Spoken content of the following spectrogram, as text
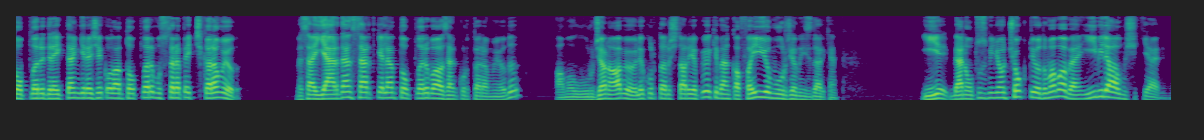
topları direkten girecek olan topları Muslera pek çıkaramıyordu. Mesela yerden sert gelen topları bazen kurtaramıyordu. Ama Uğurcan abi öyle kurtarışlar yapıyor ki ben kafayı yiyorum Uğurcan'ı izlerken. İyi ben 30 milyon çok diyordum ama ben iyi bile almışık yani.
